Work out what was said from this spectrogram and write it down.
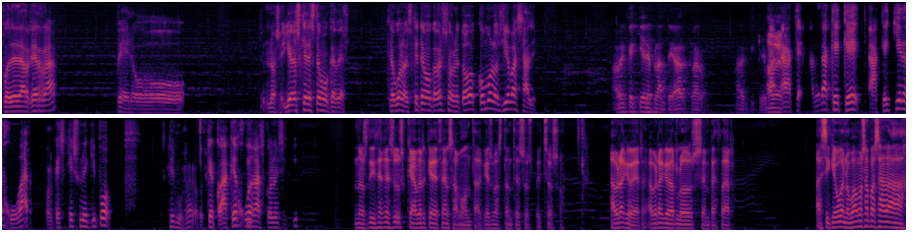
puede dar guerra, pero no sé, yo es que les tengo que ver. Que bueno, es que tengo que ver sobre todo cómo los lleva Sale. A ver qué quiere plantear, claro. A ver qué quiere a, ver. a, qué, a qué quiere jugar, porque es que es un equipo, es que es muy raro. ¿A qué juegas con ese equipo? Nos dice Jesús que a ver qué defensa monta, que es bastante sospechoso. Habrá que ver, habrá que verlos empezar. Así que bueno, vamos a pasar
